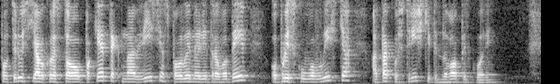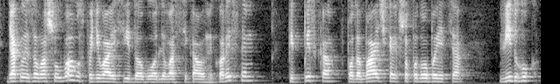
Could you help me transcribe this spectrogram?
Повторюсь, я використовував пакетик на 8,5 літра води, оприскував листя, а також трішки підливав під корінь. Дякую за вашу увагу. Сподіваюсь, відео було для вас цікавим і корисним. Підписка, вподобаєчка, якщо подобається, відгук.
